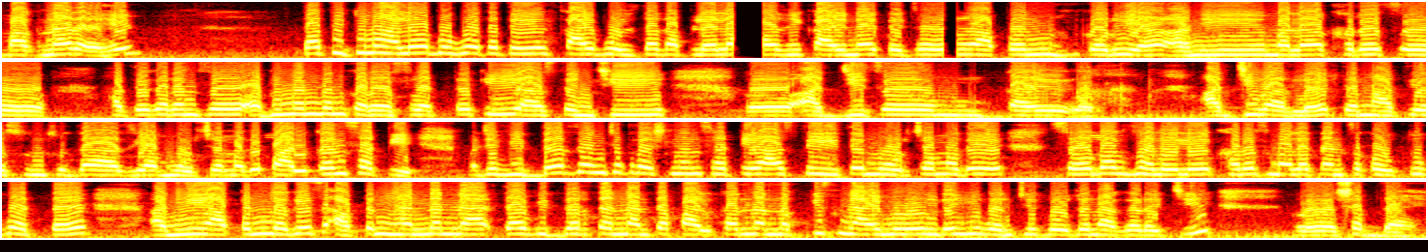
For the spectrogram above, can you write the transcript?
मागणार आहे. तर तिथून आल्यावर बघू आता ते काय बोलतात आपल्याला आणि काय नाही त्याच्यावर आपण करूया. आणि मला खरंच हातेकरांचं अभिनंदन करावं असं वाटतं की आज त्यांची आजीचं काय आजी वारलंय त्या माती असून सुद्धा आज या मोर्चामध्ये पालकांसाठी म्हणजे विद्यार्थ्यांच्या प्रश्नांसाठी आज ते इथे मोर्चामध्ये सहभाग झालेले खरंच मला त्यांचं कौतुक वाटतंय. आणि आपण लगेच आपण ह्यांना न्याय त्या विद्यार्थ्यांना आणि त्या पालकांना नक्कीच न्याय मिळवून दे ही वंचित बहुजन आघाडीची शब्द आहे.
